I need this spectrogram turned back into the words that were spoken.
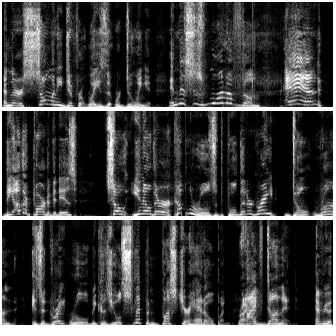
And there are so many different ways that we're doing it. And this is one of them. And the other part of it is so, you know, there are a couple of rules at the pool that are great. Don't run is a great rule because you'll slip and bust your head open. Right. I've done it. Every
